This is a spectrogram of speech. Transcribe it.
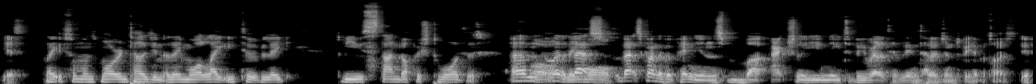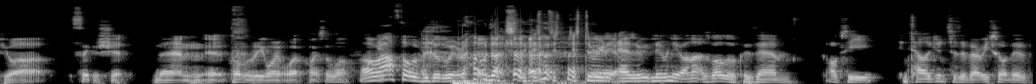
Yes. Like, if someone's more intelligent, are they more likely to like to be used standoffish towards it? Um, Or well, are they that's more- that's kind of opinions, but actually, you need to be relatively intelligent to be hypnotized. If you are thick as shit, then it probably won't work quite so well. Oh, I thought it would be the other way around. Actually, just, just, just to really, Yeah, uh, literally on that as well, though, because um, obviously intelligence is a very sort of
